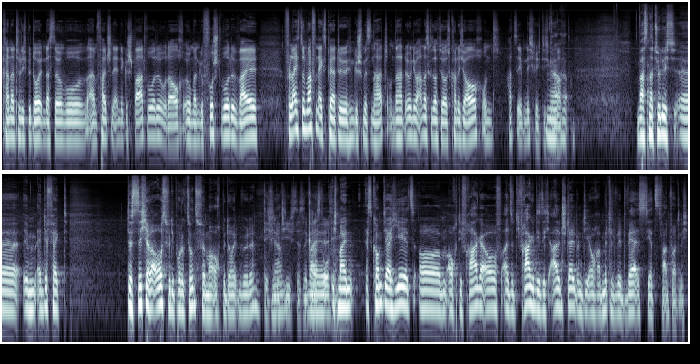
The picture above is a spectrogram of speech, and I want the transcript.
Kann natürlich bedeuten, dass da irgendwo am falschen Ende gespart wurde oder auch irgendwann gefuscht wurde, weil vielleicht so ein Waffenexperte hingeschmissen hat und dann hat irgendjemand anders gesagt, ja, das kann ich ja auch und hat es eben nicht richtig Ja, gemacht. ja. Was natürlich äh, im Endeffekt das sichere Aus für die Produktionsfirma auch bedeuten würde. Definitiv, das ist eine Weil, Katastrophe. Ich meine, es kommt ja hier jetzt ähm, auch die Frage auf, also die Frage, die sich allen stellt und die auch ermittelt wird, wer ist jetzt verantwortlich?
